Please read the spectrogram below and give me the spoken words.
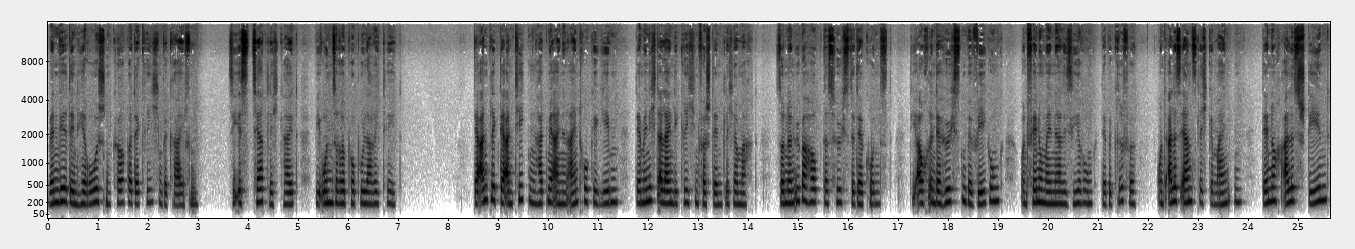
wenn wir den heroischen Körper der Griechen begreifen. Sie ist Zärtlichkeit wie unsere Popularität. Der Anblick der Antiken hat mir einen Eindruck gegeben, der mir nicht allein die Griechen verständlicher macht, sondern überhaupt das Höchste der Kunst, die auch in der höchsten Bewegung und Phänomenalisierung der Begriffe und alles ernstlich Gemeinten dennoch alles stehend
